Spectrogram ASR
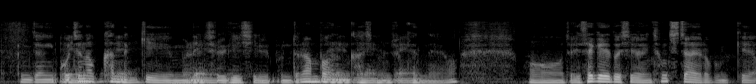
예, 굉장히 고즈넉한 예, 예. 느낌을 네. 즐기실 분들은 한번 네, 가시면 네, 네. 좋겠네요. 어, 저희 세계 도시 여행 청취자 여러분께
